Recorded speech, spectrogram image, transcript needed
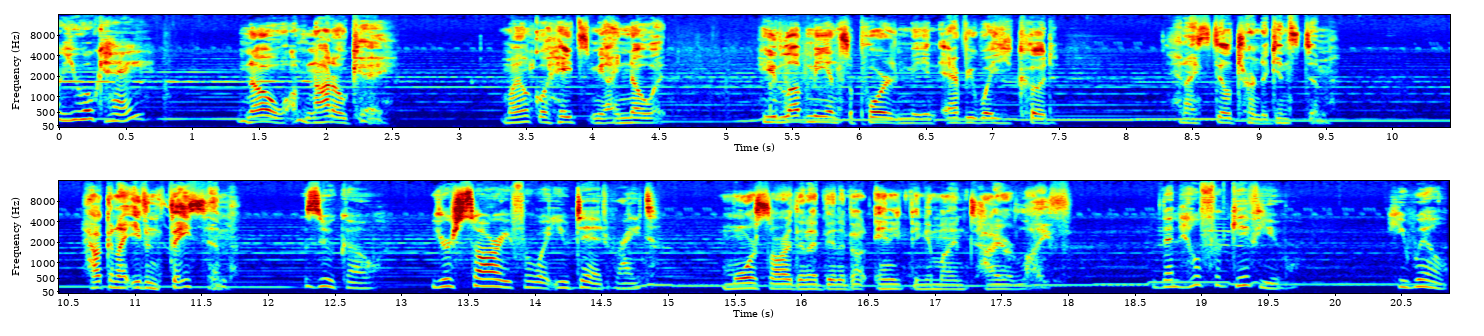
Are you okay? No, I'm not okay. My uncle hates me, I know it. He loved me and supported me in every way he could. And I still turned against him. How can I even face him? Zuko, you're sorry for what you did, right? More sorry than I've been about anything in my entire life. Then he'll forgive you. He will.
